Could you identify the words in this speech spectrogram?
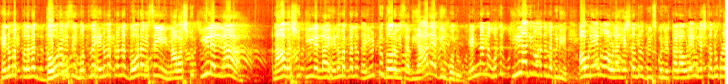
ಹೆಣ್ಮಕ್ಳನ್ನ ಗೌರವಿಸಿ, ಮೊದಲು ಹೆಣ್ಮಕ್ಳನ್ನ ಗೌರವಿಸಿ, ನಾವಷ್ಟು ಕೀಳಲ್ಲ. ನಾವಷ್ಟು ಹೆಣ್ಣು ಹೆಣ್ಮಕ್ಳನ್ನ ದಯವಿಟ್ಟು ಗೌರವಿಸಿ, ಅದು ಯಾರೇ ಆಗಿರ್ಬೋದು, ಹೆಣ್ಣನ್ನ ಮೊದಲು ಕೀಳಾಗಿ ನೋಡೋದನ್ನ ಬಿಡಿ. ಅವಳೇನು ಅವಳ ಎಷ್ಟಂದ್ರೂ ಬೀಳ್ಸ್ಕೊಂಡಿರ್ತಾಳೆ, ಅವಳೇನು ಎಷ್ಟಂದ್ರೂ ಕೂಡ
